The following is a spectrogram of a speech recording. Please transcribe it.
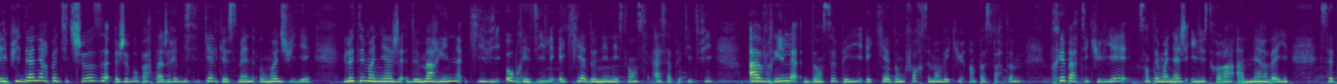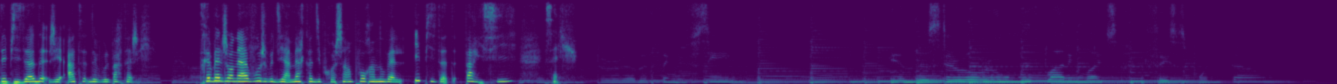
Et puis dernière petite chose, je vous partagerai d'ici quelques semaines au mois de juillet le témoignage de Marine qui vit au Brésil et qui a donné naissance à sa petite fille Avril dans ce pays et qui a donc forcément vécu un postpartum très particulier. Son témoignage illustrera à merveille cet épisode, j'ai hâte de vous le partager. Très belle journée à vous, je vous dis à mercredi prochain pour un nouvel épisode par ici. Salut understand.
